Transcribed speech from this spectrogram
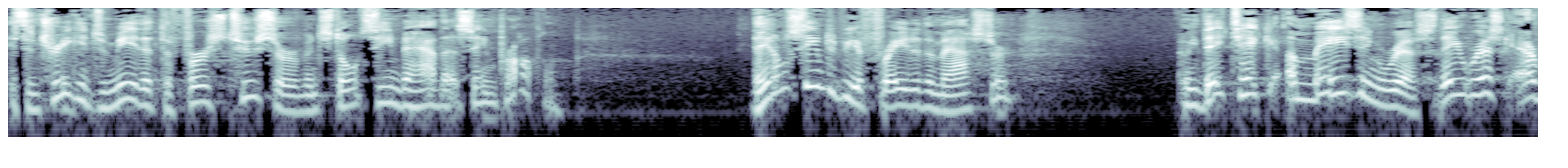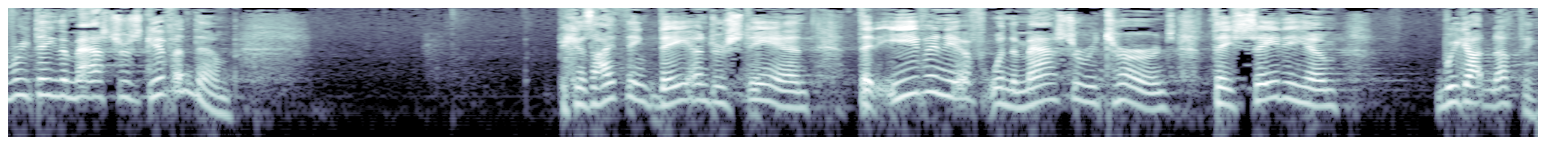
It's intriguing to me that the first two servants don't seem to have that same problem. They don't seem to be afraid of the master. I mean, they take amazing risks. They risk everything the master's given them. Because I think they understand that even if, when the master returns, they say to him, We got nothing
